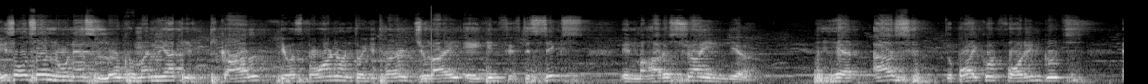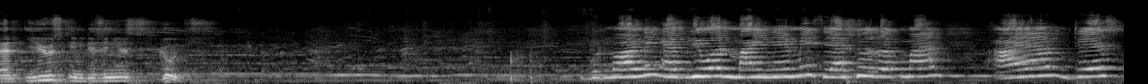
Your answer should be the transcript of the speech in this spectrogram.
He is also known as Lokmanya Tikal. He was born on 23rd July 1856 in Maharashtra, India. He had asked to boycott foreign goods and use indigenous goods. Good morning everyone. My name is Yashur Rahman. I am dressed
